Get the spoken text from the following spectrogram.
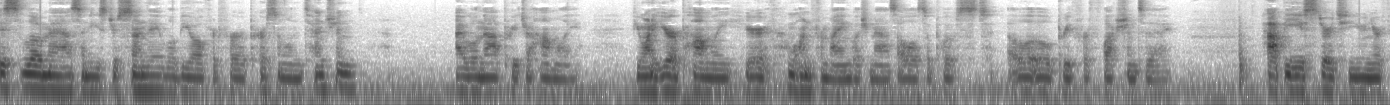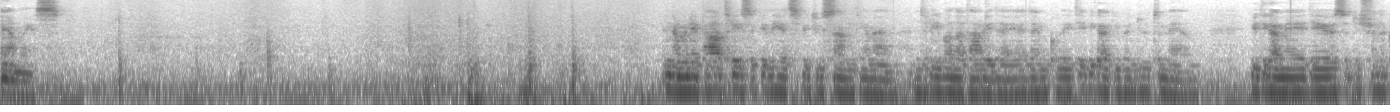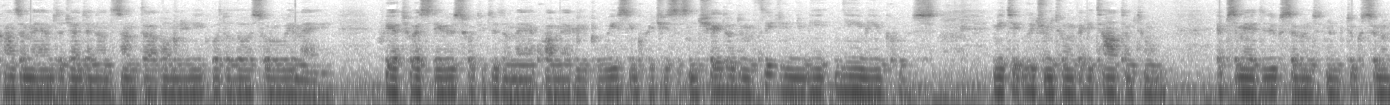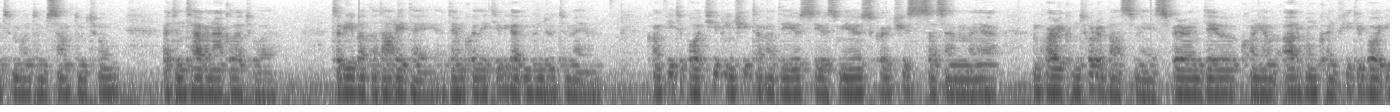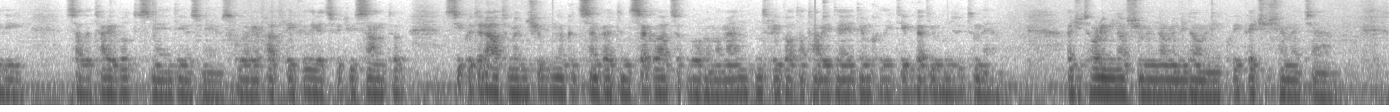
This low Mass on Easter Sunday will be offered for a personal intention. I will not preach a homily. If you want to hear a homily, hear the one from my English Mass. I'll also post a little brief reflection today. Happy Easter to you and your families. In nomine Patris et Filii et Spiritus Sancti. Amen. Natari Dei, et em colitifica juventutem meam. Iudigame Deus ad uscende causa meam degendem non sancta hominin equo dolus sorui mei, quia tu est Deus fortitudo mea, qua me repuis in quae Jesus in cedo dum fligi ni mi ucus. Mitit lucem tuum veritatem tuum, ipse mea deduxerunt num duxerunt mundum sanctum tuum, et in tabernacula tua. Teribat natare Dei, ademque letivigat venduta meam. Confitibor tibi incita a Deus, Deus meus, quae Jesus asem mea, in quare conturibas me, sperem Deo quoniam ad confite confitibor ili, salutare vultus mei, Deus meus, gloria Patri, Filii et Spiritus Sancto, sicut erat in nunc et semper et in saecula saeculorum, amen, in tributatari Dei, Deum dem colitigat iudentum meam. Agitorium nostrum in nomine Domini, qui fecicem et team,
